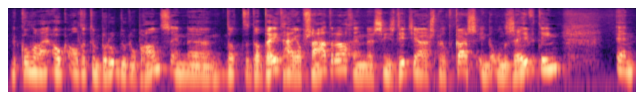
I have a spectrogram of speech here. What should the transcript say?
Dan konden wij ook altijd een beroep doen op Hans. En dat, dat deed hij op zaterdag. En sinds dit jaar speelt Kars in de onder 17. En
